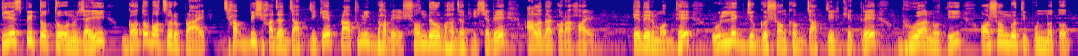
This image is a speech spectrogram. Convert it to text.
পিএসপির তথ্য অনুযায়ী, গত বছর প্রায় ছাব্বিশ হাজার যাত্রীকে প্রাথমিকভাবে সন্দেহভাজন হিসেবে আলাদা করা হয়। এদের মধ্যে উল্লেখযোগ্য সংখ্যক যাত্রীর ক্ষেত্রে ভুয়া নথি, অসঙ্গতিপূর্ণ তথ্য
